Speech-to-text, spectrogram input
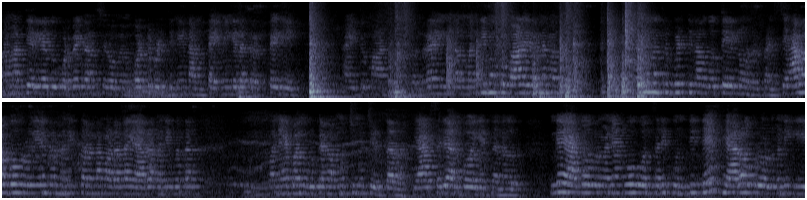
ನಮ್ಮ ಅತ್ತೆಯರಿಗೆ ಅದು ಕೊಡ್ಬೇಕು ಅನ್ಸಿರೋ ಒಮ್ಮೆ ಕೊಟ್ಟು ಬಿಡ್ತೀನಿ ನಮ್ಮ ಟೈಮಿಗೆಲ್ಲ ಕರೆಕ್ಟಾಗಿ ಆಯಿತು ಆಯ್ತು ಅಂತಂದ್ರೆ ಈಗ ನಮ್ಮ ಮಂದಿ ಮಕ್ಕಳು ಭಾಳ ಇರೋನೆ ಮತ್ತು ಮಾತ್ರ ಬಿಡ್ತೀನಿ ಅದು ಗೊತ್ತೇ ಇಲ್ಲ ನೋಡ್ರಿ ಫ್ರೆಂಡ್ಸ್ ಯಾರ ಒಬ್ಬೊಬ್ರು ಏನಾರ ಮನೆಗೆ ತರನ ಮಾಡಲ್ಲ, ಯಾರ ಮನೆಗೆ ಬಂದಾಗ ಮನೆ ಬಂದು ಊಟನ ಮುಚ್ಚಿ ಮುಚ್ಚಿ ಇಡ್ತಾರ. ಯಾರು ಸರಿ ಅನುಭವ ಆಗೈತೆ ನನಗೆ ಹಿಂಗೆ ಯಾಕೋ ಒಬ್ರ ಮನ್ಯಾಗ ಹೋಗಿ ಒಂದ್ಸರಿ ಕುಂತಿದ್ದೆ, ಯಾರೋ ಒಬ್ರು ಅವ್ರ ಮನೆಗೆ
